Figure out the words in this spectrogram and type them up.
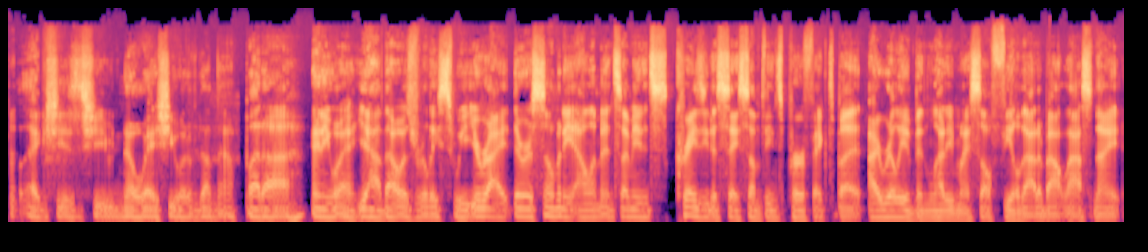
like she's she no way she would have done that. But uh, anyway, yeah, that was really sweet. You're right. There were so many elements. I mean, it's crazy to say something's perfect, but I really have been letting myself feel that about last night.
